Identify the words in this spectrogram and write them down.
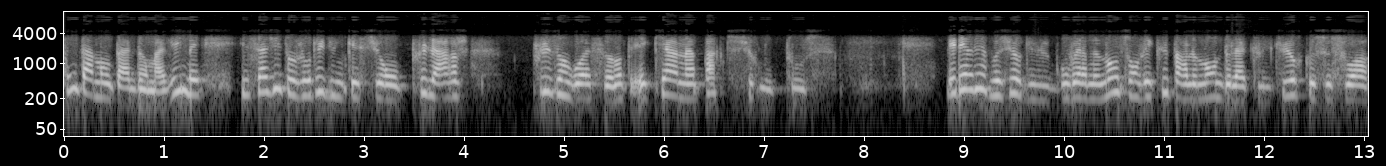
fondamental dans ma vie, mais il s'agit aujourd'hui d'une question plus large, plus angoissante et qui a un impact sur nous tous. Les dernières mesures du gouvernement sont vécues par le monde de la culture, que ce soit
